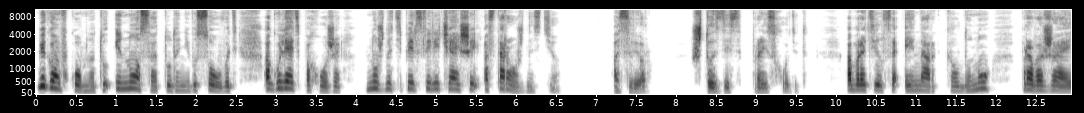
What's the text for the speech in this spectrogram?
Бегом в комнату и носа оттуда не высовывать, а гулять, похоже, нужно теперь с величайшей осторожностью. А свер, что здесь происходит? Обратился Эйнар к колдуну, провожая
